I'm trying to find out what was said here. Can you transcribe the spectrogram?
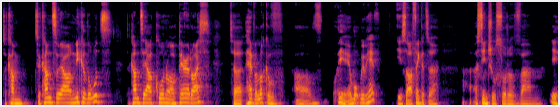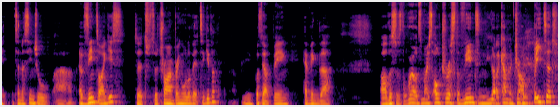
to come to come to our neck of the woods, to come to our corner of paradise, to have a look of of yeah what we have. Yeah, so I think it's a essential sort of um, yeah, it's an essential uh, event, I guess, to to try and bring all of that together without being having the oh, this is the world's most altruist event and you got to come and try and beat it.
